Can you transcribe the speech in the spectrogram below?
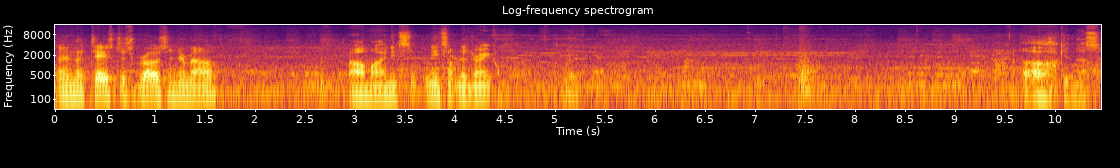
And the taste just grows in your mouth. Oh my, I need, need something to drink. Oh, goodness.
